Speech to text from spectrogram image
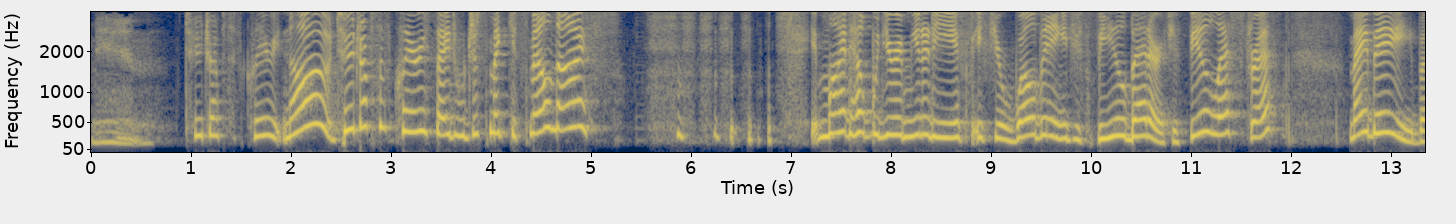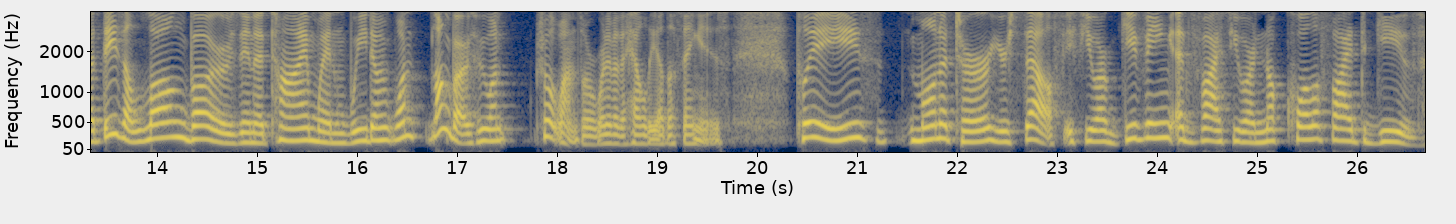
Man, Two drops of clary. No, two drops of clary sage will just make you smell nice. it might help with your immunity if, if your well being, if you feel better, if you feel less stressed. Maybe, but these are long bows in a time when we don't want long bows, we want short ones or whatever the hell the other thing is. Please monitor yourself. If you are giving advice you are not qualified to give,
